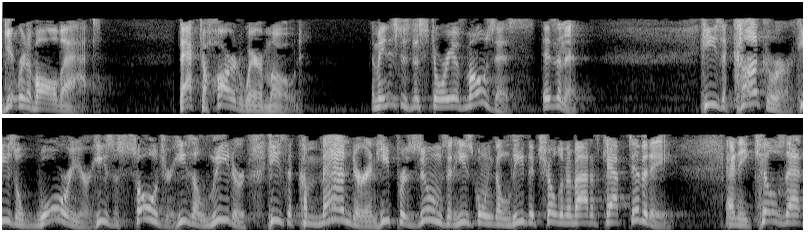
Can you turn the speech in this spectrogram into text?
Get rid of all that. Back to hardware mode. I mean, this is the story of Moses, isn't it? He's a conqueror. He's a warrior. He's a soldier. He's a leader. He's a commander, and he presumes that he's going to lead the children out of captivity. And he kills that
